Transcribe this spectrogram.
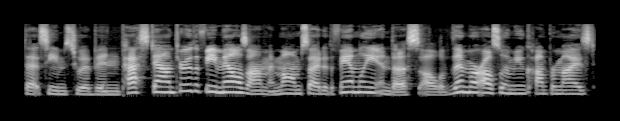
that seems to have been passed down through the females on my mom's side of the family, and thus all of them are also immune compromised.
